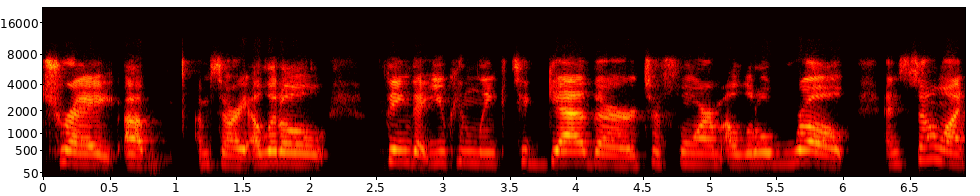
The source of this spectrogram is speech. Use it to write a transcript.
tray uh, i'm sorry a little thing that you can link together to form a little rope and so on.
